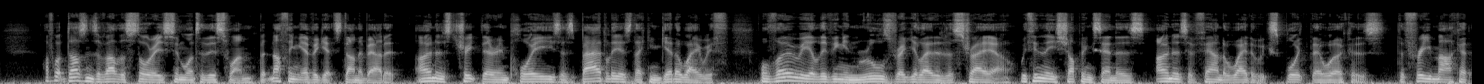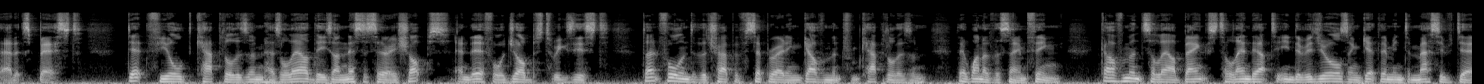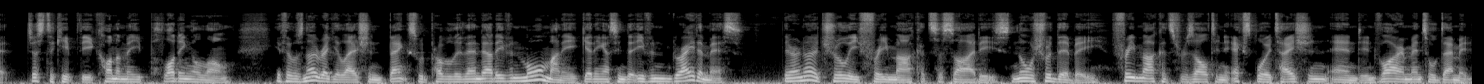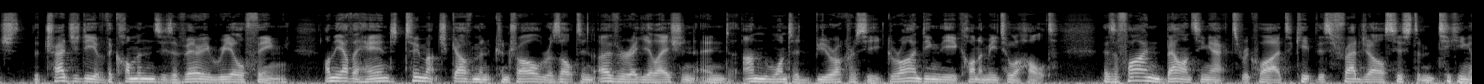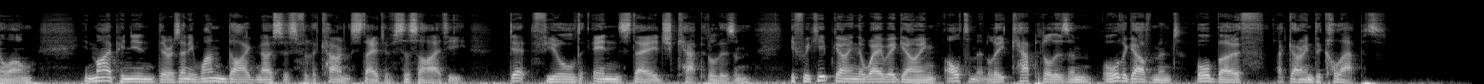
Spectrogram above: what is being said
I've got dozens of other stories similar to this one, but nothing ever gets done about it. Owners treat their employees as badly as they can get away with. Although we are living in rules-regulated Australia, within these shopping centres, owners have found a way to exploit their workers. The free market at its best. Debt-fueled capitalism has allowed these unnecessary shops, and therefore jobs, to exist. Don't fall into the trap of separating government from capitalism. They're one of the same thing. Governments allow banks to lend out to individuals and get them into massive debt, just to keep the economy plodding along. If there was no regulation, banks would probably lend out even more money, getting us into even greater mess. There are no truly free market societies, nor should there be. Free markets result in exploitation and environmental damage. The tragedy of the commons is a very real thing. On the other hand, too much government control results in over-regulation and unwanted bureaucracy grinding the economy to a halt. There's a fine balancing act required to keep this fragile system ticking along. In my opinion, there is only one diagnosis for the current state of society debt-fueled end-stage capitalism. If we keep going the way we're going, ultimately capitalism, or the government, or both, are going to collapse.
